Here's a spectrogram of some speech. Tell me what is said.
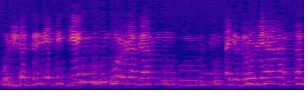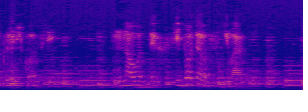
уже третий день ураган, Встает руля сам Крючковский, на отдых Федотов Иван.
